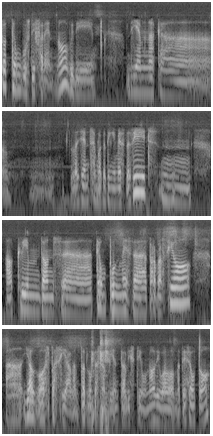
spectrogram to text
tot té un gust diferent, no? Vull dir, diem-ne que mm, la gent sembla que tingui més desig, mm, el crim doncs, eh, té un punt més de perversió, eh, hi ha alguna especial en tot el que s'ambienta a l'estiu, no? diu el mateix autor,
